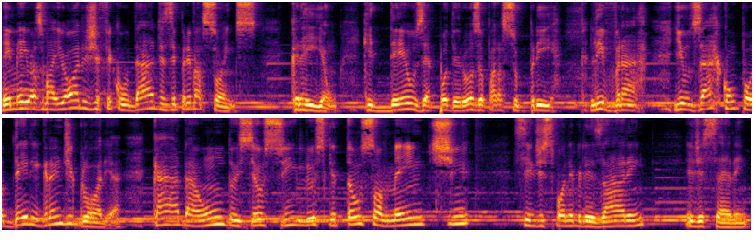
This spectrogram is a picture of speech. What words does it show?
em meio às maiores dificuldades e privações, creiam que Deus é poderoso para suprir, livrar e usar com poder e grande glória cada um dos seus filhos que tão somente se disponibilizarem e disserem:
